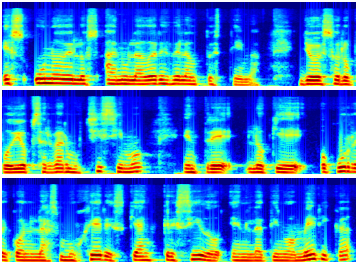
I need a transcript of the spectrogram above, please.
es uno de los anuladores de la autoestima. Yo eso lo podía observar muchísimo entre lo que ocurre con las mujeres que han crecido en Latinoamérica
